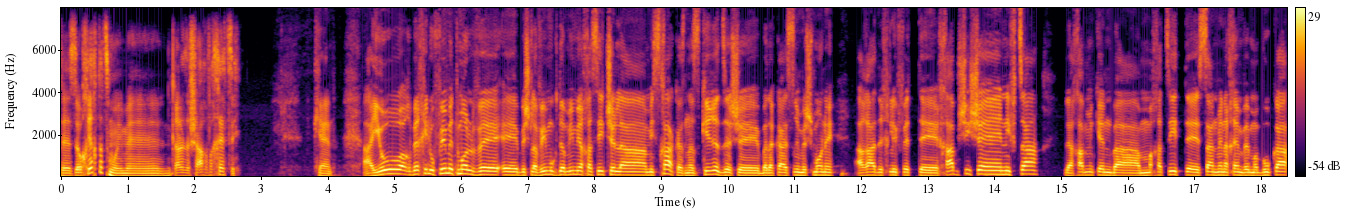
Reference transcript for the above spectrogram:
וזה הוכיח את עצמו עם אה, נקרא לזה שער וחצי. כן, היו הרבה חילופים אתמול ובשלבים מוקדמים יחסית של המשחק, אז נזכיר את זה שבדקה 28 ארד החליף את אה, חבשי שנפצע, לאחר מכן במחצית אה, סן מנחם ומבוקה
